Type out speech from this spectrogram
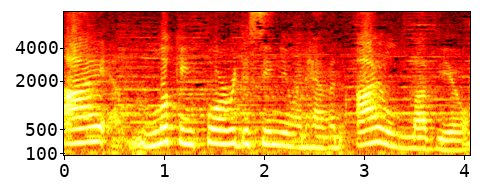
I am looking forward to seeing you in heaven. I love you.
